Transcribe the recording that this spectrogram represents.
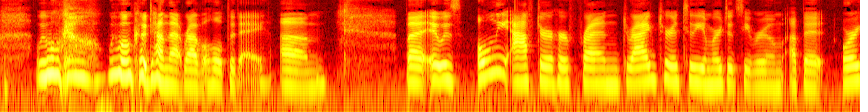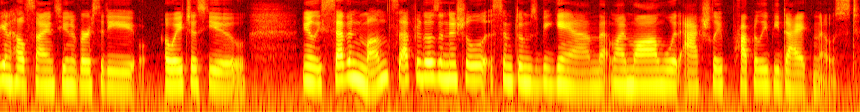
we won't go we won't go down that rabbit hole today. Um, but it was only after her friend dragged her to the emergency room up at Oregon Health Science University, OHSU, nearly seven months after those initial symptoms began that my mom would actually properly be diagnosed.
